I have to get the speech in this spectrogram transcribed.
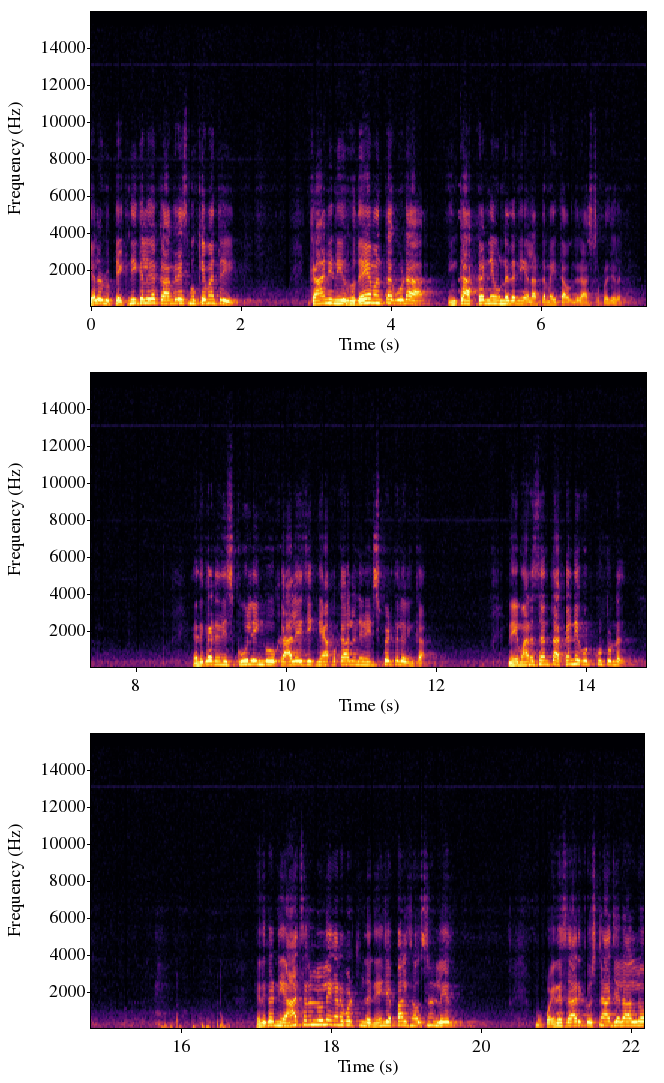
ఇలా నువ్వు టెక్నికల్గా కాంగ్రెస్ ముఖ్యమంత్రివి కానీ నీ హృదయం అంతా కూడా ఇంకా అక్కడనే ఉన్నదని ఇలా అర్థమవుతా ఉంది రాష్ట్ర ప్రజలకు ఎందుకంటే నీ స్కూలింగు కాలేజీ జ్ఞాపకాలు నేను విడిచిపెడతలేవు ఇంకా నీ మనసు అంతా అక్కడనే కొట్టుకుంటున్నది ఎందుకంటే నీ ఆచరణలోనే కనబడుతుంది నేను చెప్పాల్సిన అవసరం లేదు పోయినసారి కృష్ణా జలాల్లో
